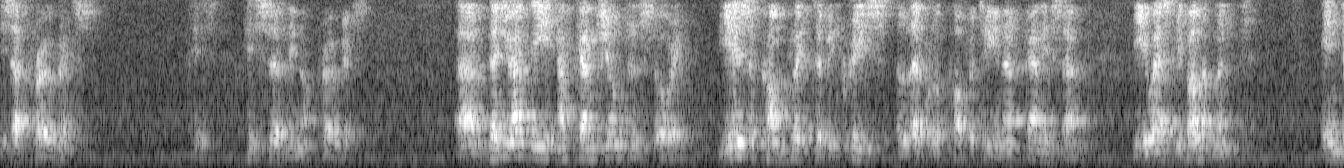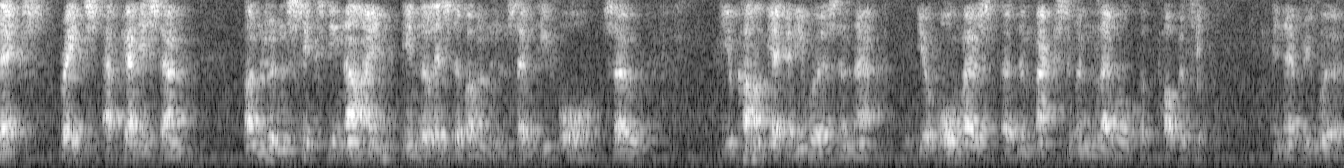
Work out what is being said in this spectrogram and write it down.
Is that progress? It's, it's certainly not progress. Um, then you have the Afghan children's story. Years of conflict have increased the level of poverty in Afghanistan. The US Development Index rates Afghanistan 169 in the list of 174. So you can't get any worse than that. You're almost at the maximum level of poverty in every word.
